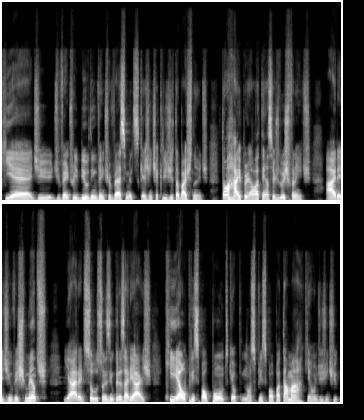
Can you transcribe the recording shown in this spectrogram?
que é de, de Venture Building, Venture Investments, que a gente acredita bastante. Então a Hyper ela tem essas duas frentes, a área de investimentos e a área de soluções empresariais, que é o principal ponto, que é o nosso principal patamar, que é onde a gente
